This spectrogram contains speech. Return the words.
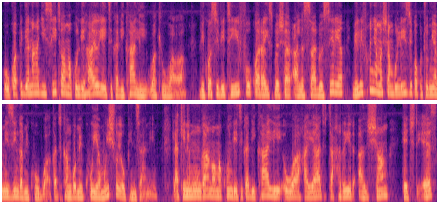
huku wapiganaji sita wa makundi hayo ya itikadi kali wakiuawa. Vikosi vitiifu kwa Rais Bashar al-Assad wa Siria vilifanya mashambulizi kwa kutumia mizinga mikubwa katika ngome kuu ya mwisho ya upinzani, lakini muungano wa makundi ya itikadi kali wa Hayat Tahrir al-Sham HTS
